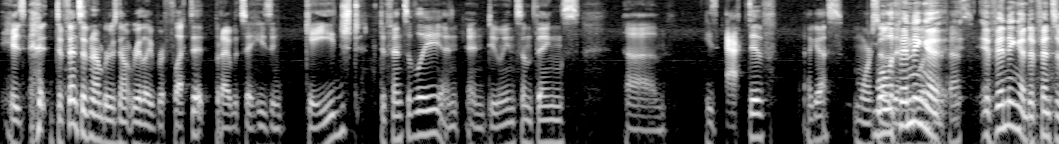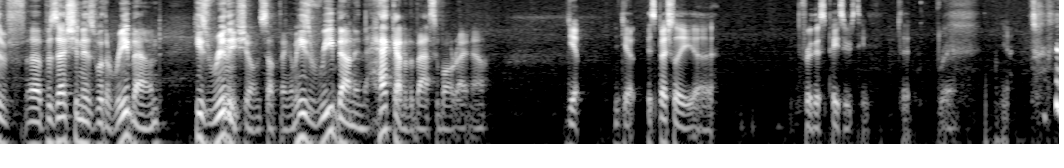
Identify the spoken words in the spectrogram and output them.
his defensive numbers don't really reflect it, but I would say he's engaged defensively and, and doing some things. Um, he's active, I guess, more so well, if than he ending was in the a past. if ending a defensive uh, possession is with a rebound, he's really shown something. I mean, he's rebounding the heck out of the basketball right now. Yep, yep. Especially uh, for this Pacers team. That Right. yeah,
